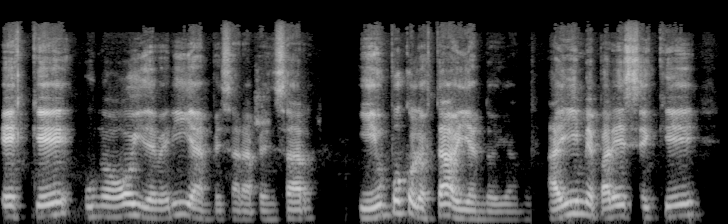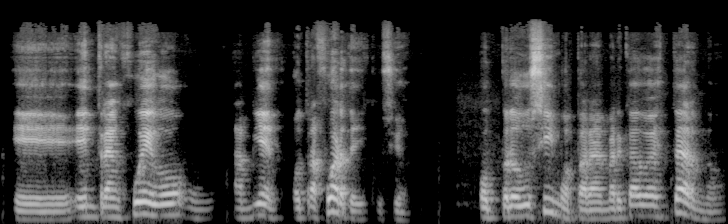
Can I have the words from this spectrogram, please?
es que uno hoy debería empezar a pensar y un poco lo está viendo, digamos. Ahí me parece que eh, entra en juego también otra fuerte discusión. O producimos para el mercado externo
